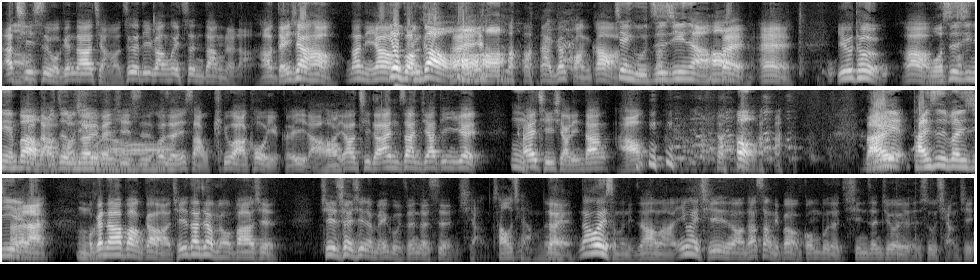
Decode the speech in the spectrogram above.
啊，其实我跟大家讲哦，这个地方会震荡的啦。好，等一下哈，那你要要广告哦，哪个广告？建股资金啊，哈。对，哎，YouTube 啊，我是金钱爆，我这是分析师，或者你扫 QR code 也可以啦。哈，要记得按赞加订阅，开启小铃铛。好，哦，来盘势分析，来，我跟大家报告啊，其实大家有没有发现？其实最近的美股真的是很强，超强的。对，那为什么你知道吗？因为其实哦，它上礼拜有公布的新增就业人数强劲，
